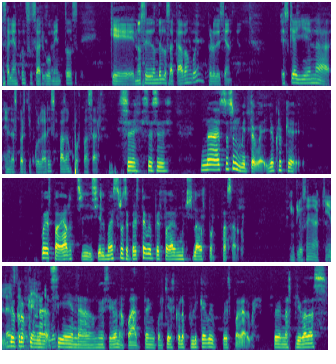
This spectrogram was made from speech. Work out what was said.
salían con sus argumentos que no sé de dónde los sacaban, güey, pero decían, es que ahí en, la, en las particulares pagan por pasar. Sí, sí, sí. No, eso es un mito, güey. Yo creo que puedes pagar, si, si el maestro se presta, güey, puedes pagar en muchos lados por pasar, güey. Incluso en aquí en la... Yo creo que en la, sí, en la Universidad de Guanajuato, en cualquier escuela pública, güey, puedes pagar, güey. Pero en las privadas,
